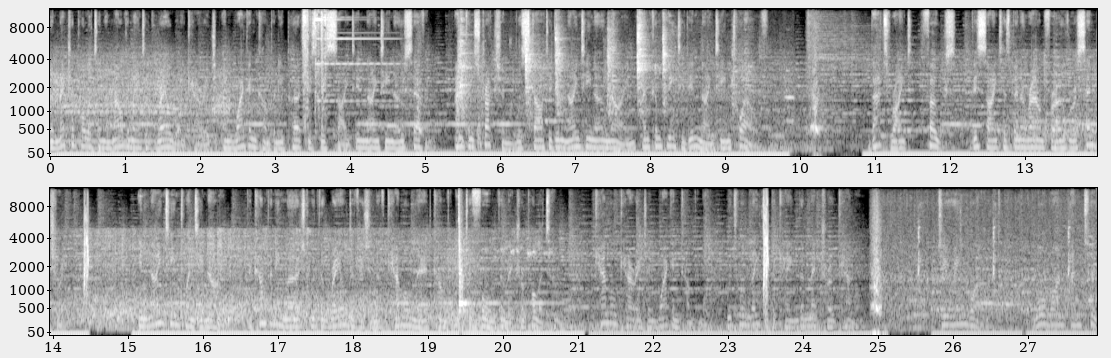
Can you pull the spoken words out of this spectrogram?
The Metropolitan Amalgamated Railway Carriage and Wagon Company purchased this site in 1907, and construction was started in 1909 and completed in 1912. That's right, folks, this site has been around for over a century. In 1929, the company merged with the rail division of Cammell Laird Company to form the Metropolitan Cammell Carriage and Wagon Company, which will later became the Metro-Cammell. During World War I and II,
